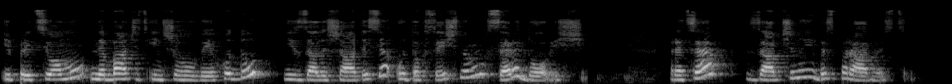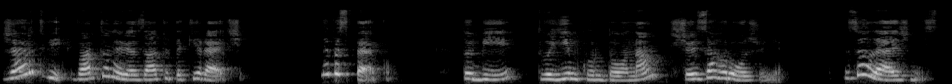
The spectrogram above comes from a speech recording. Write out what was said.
і при цьому не бачать іншого виходу, ніж залишатися у токсичному середовищі. Рецепт завченої безпорадності. Жертві варто нав'язати такі речі. Небезпеку. Тобі, твоїм кордонам щось загрожує. Залежність.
